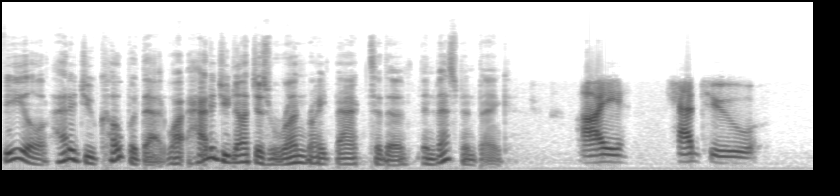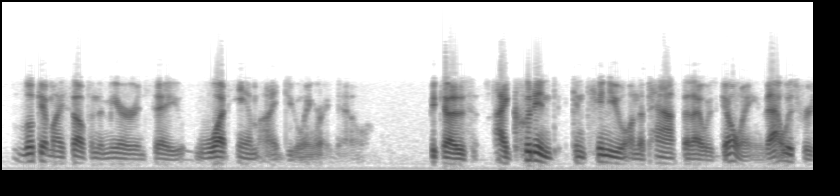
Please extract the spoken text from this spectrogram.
feel? How did you cope with that? Why, how did you not just run right back to the investment bank? I had to look at myself in the mirror and say, what am I doing right now? Because I couldn't continue on the path that I was going. That was for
